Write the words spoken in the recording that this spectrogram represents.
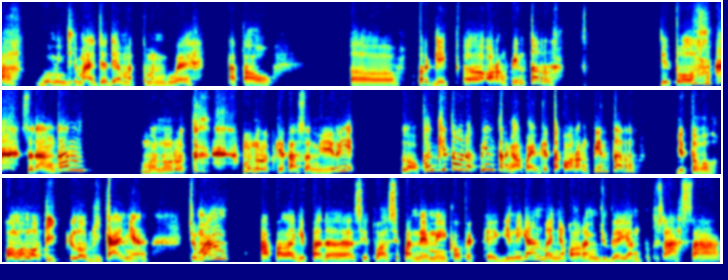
ah gue minjem aja deh sama temen gue atau uh, pergi ke orang pinter gitu sedangkan menurut menurut kita sendiri loh kan kita udah pinter ngapain kita ke orang pinter gitu kalau logik logikanya. Cuman apalagi pada situasi pandemi covid kayak gini kan banyak orang juga yang putus asa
